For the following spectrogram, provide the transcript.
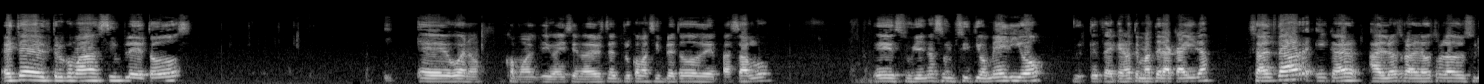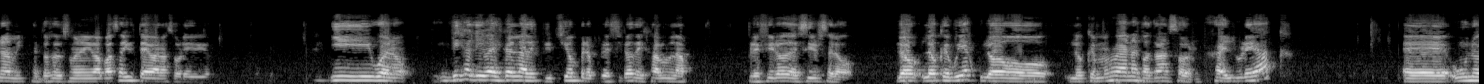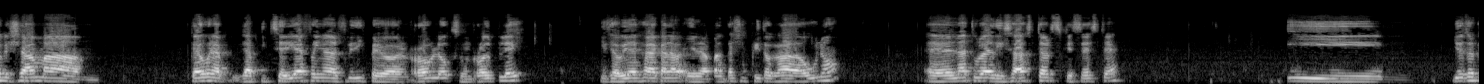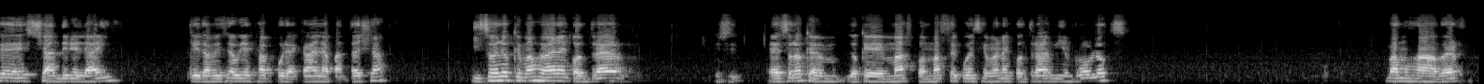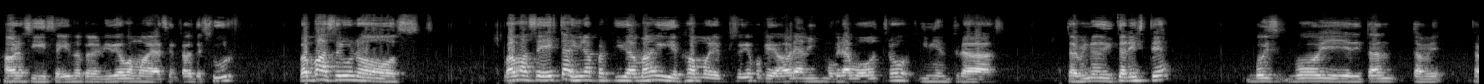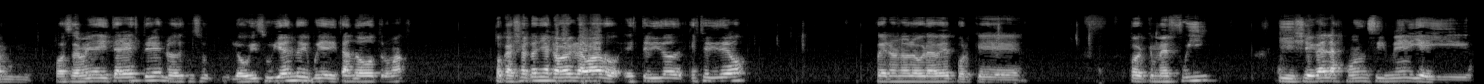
Este es el truco más simple de todos. Eh, bueno, como iba diciendo, este es el truco más simple de todos de pasarlo. Eh, subiéndose a un sitio medio que, no te mate la caída, saltar y caer al otro, al otro lado del tsunami. Entonces el tsunami va a pasar y ustedes van a sobrevivir. Y bueno, dije que iba a dejar en la descripción, pero prefiero dejarlo en la... Prefiero decírselo. Lo, lo que voy a... Lo, lo que más me van a encontrar son Jailbreak, eh, uno que llama... Que es una, la pizzería de Final Freddy, pero en Roblox, un roleplay. Y se voy a dejar acá en la, en la pantalla escrito cada uno el Natural Disasters, que es este. Y, y otro que es Chandere Live, que también se lo voy a dejar por acá en la pantalla. Y son los que más me van a encontrar, son los que, lo que más, con más frecuencia van a encontrar a mí en Roblox. Vamos a ver, ahora sí, siguiendo con el video, vamos a la central de sur. Vamos a hacer unos Vamos a hacer esta y una partida más y dejamos el episodio porque ahora mismo grabo otro y mientras termino de editar este, voy, voy editando también, también cuando se a editar este, lo, lo voy subiendo y voy editando otro más. Porque ayer tenía que haber grabado este video, este video, pero no lo grabé porque, porque me fui y llegué a las once y media y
